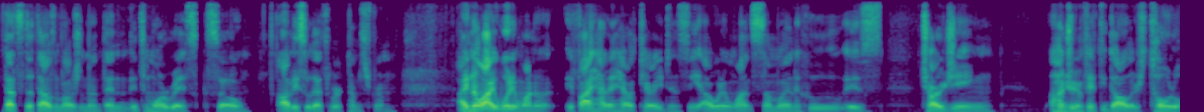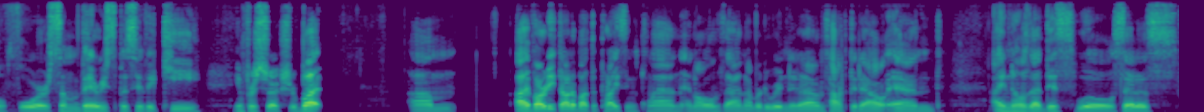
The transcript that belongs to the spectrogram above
That's the thousand dollars a month, and it's more risk. So obviously, that's where it comes from. I know I wouldn't want to, if I had a healthcare agency, I wouldn't want someone who is charging $150 total for some very specific key infrastructure. But um, I've already thought about the pricing plan and all of that, and I've already written it out and talked it out. And I know that this will set us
